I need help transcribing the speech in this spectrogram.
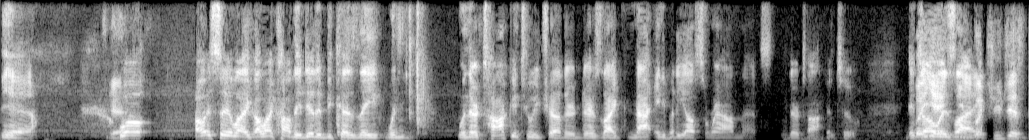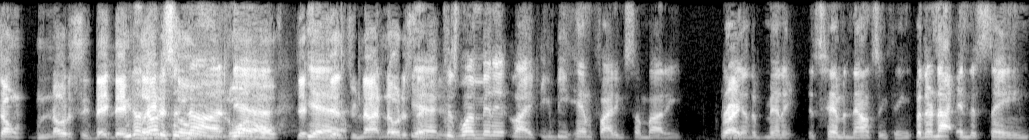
Yeah. Yeah. Well, I always say like I like how they did it because they when when they're talking to each other, there's like not anybody else around that's they're talking to. It's but always you- like but you just don't notice it. They they You don't notice it, so normal yeah, that yeah. you just do not notice yeah, that. because one minute like it can be him fighting somebody, Right. the other minute it's him announcing things, but they're not in the same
